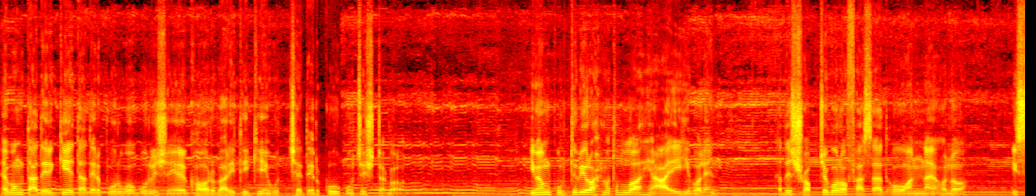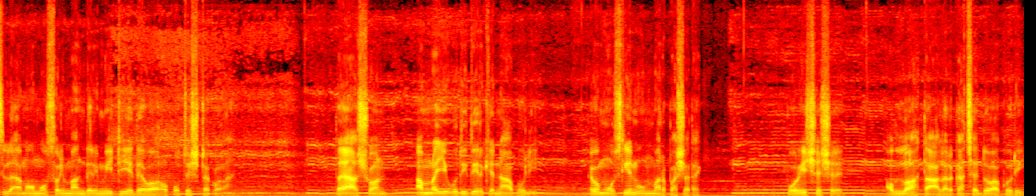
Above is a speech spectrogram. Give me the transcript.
এবং তাদেরকে তাদের পূর্বপুরুষের ঘর বাড়ি থেকে উচ্ছেদের কুপ্রচেষ্টা করা। ইমাম কুর্তুবী রহমতুল্লাহ আয়েহি বলেন, তাদের সবচেয়ে বড় ফাসাদ ও অন্যায় হলো ইসলাম ও মুসলমানদের মিটিয়ে দেওয়ার অপচেষ্টা করা। তাই আসুন আমরা ইহুদিদেরকে না বলি এবং মুসলিম উম্মার পাশে থাকি। পরিশেষে আল্লাহ তালার কাছে দোয়া করি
